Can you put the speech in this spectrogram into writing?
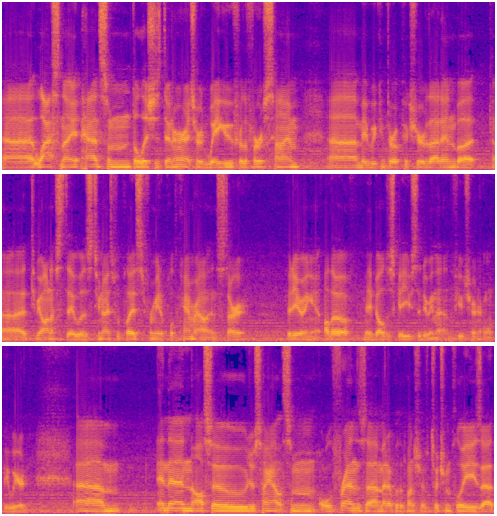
Uh, last night had some delicious dinner. I tried Wagyu for the first time. Uh, maybe we can throw a picture of that in, but uh, to be honest, it was too nice of a place for me to pull the camera out and start videoing it. Although maybe I'll just get used to doing that in the future and it won't be weird. Um, and then also just hung out with some old friends. Uh, met up with a bunch of Twitch employees. At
